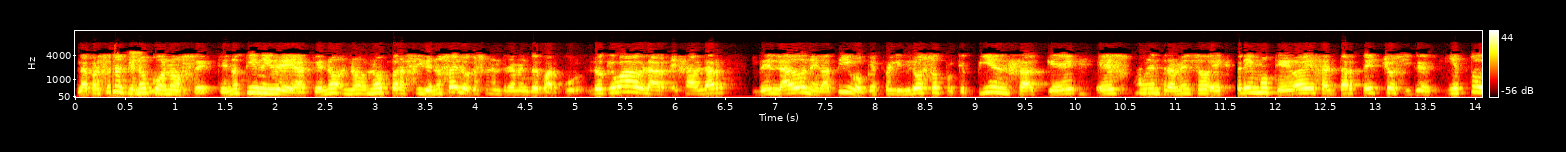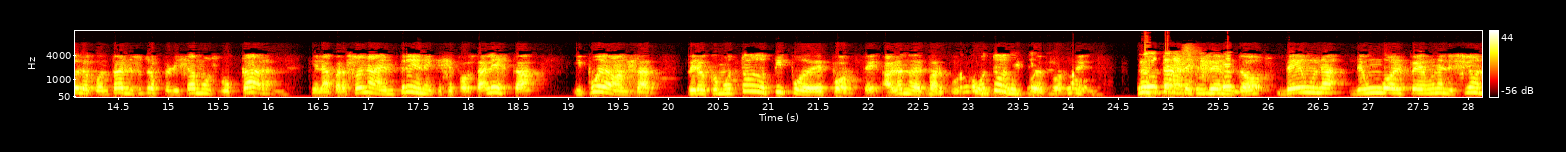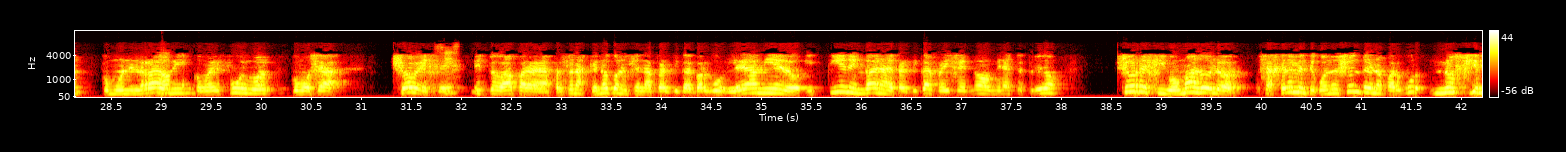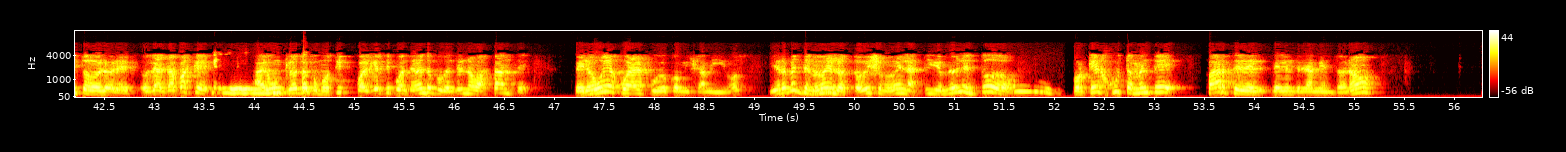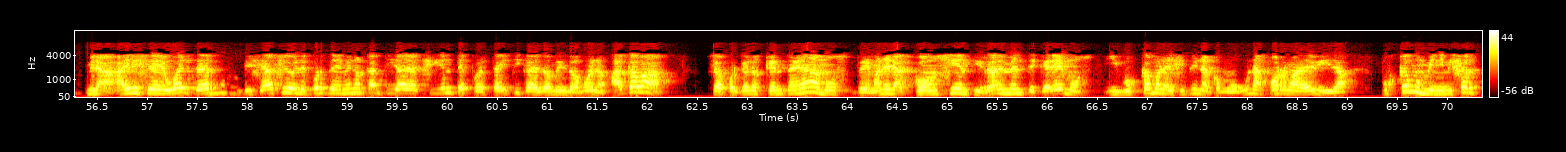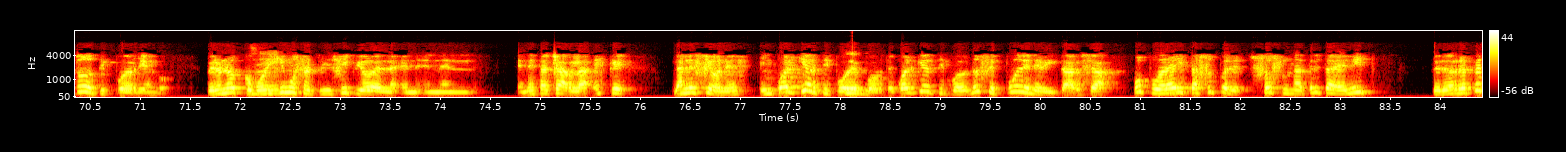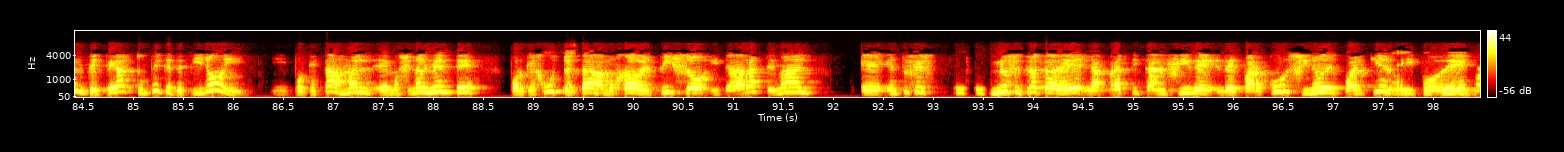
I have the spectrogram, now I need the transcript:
la persona que no conoce, que no tiene idea, que no, no, no percibe, no sabe lo que es un entrenamiento de parkour, lo que va a hablar es hablar del lado negativo, que es peligroso porque piensa que es un entrenamiento extremo que va a saltar techos y que y es todo lo contrario. Nosotros priorizamos buscar que la persona entrene, que se fortalezca y pueda avanzar. Pero como todo tipo de deporte, hablando del parkour, como todo tipo de deporte, no estás exento de una de un golpe, una lesión como en el rugby, como en el fútbol, como o sea, yo a veces, esto va para las personas que no conocen la práctica de parkour, le da miedo y tienen ganas de practicar, pero dicen, no, mira, esto es peligroso, yo recibo más dolor. O sea, generalmente cuando yo entreno parkour no siento dolores. O sea, capaz que algún que otro, como tipo, cualquier tipo de entrenamiento, porque entreno bastante. Pero voy a jugar al fútbol con mis amigos y de repente me duelen los tobillos, me duelen las tibias, me duelen todo. Porque es justamente parte del, del entrenamiento, ¿no? Mira, ahí dice Walter, dice, ha sido el deporte de menor cantidad de accidentes por estadística del 2002. Bueno, acá va. O sea, porque los que entrenamos de manera consciente y realmente queremos y buscamos la disciplina como una forma de vida, buscamos minimizar todo tipo de riesgo. Pero no, como dijimos al principio en, en, el, en esta charla, es que las lesiones en cualquier tipo de deporte, cualquier tipo de... no se pueden evitar. O sea, vos por ahí estás súper, sos un atleta de elite, pero de repente pegaste un pique, te tiró y y porque estabas mal emocionalmente, porque justo estaba mojado el piso y te agarraste mal. Eh, entonces, no se trata de la práctica en sí de, de parkour, sino de cualquier tipo de,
